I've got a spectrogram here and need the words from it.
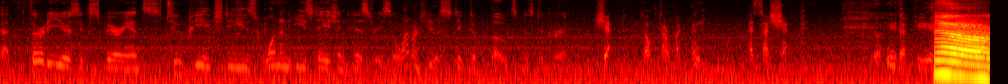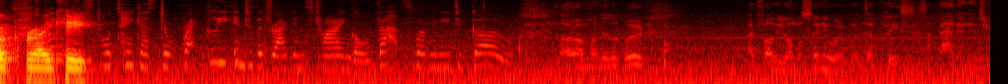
Got 30 years experience, two PhDs, one in East Asian history. So why don't you just stick to boats, Mr. Grim? Ship, Dr. Whitman. It's a ship. Don't need a PhD. Oh, Going crikey. east will take us directly into the Dragon's Triangle. That's where we need to go. Lara, my little bird. I'd follow you almost anywhere, but that place is a bad energy.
